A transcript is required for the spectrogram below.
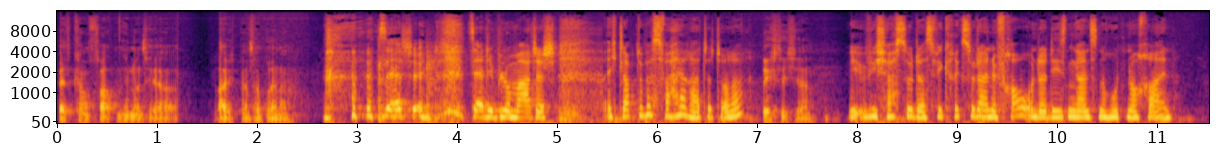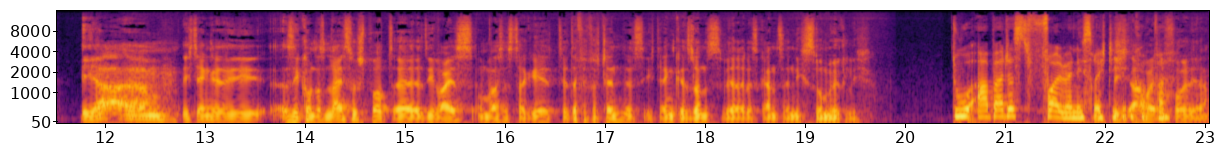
Wettkampffahrten hin und her. Bleibe ich beim Verbrenner. Sehr schön, sehr diplomatisch. Ich glaube, du bist verheiratet, oder? Richtig, ja. Wie, wie, schaffst du das? Wie kriegst du deine Frau unter diesen ganzen Hut noch rein? Ja, ähm, ich denke, die, sie kommt aus dem Leistungssport, äh, sie weiß, um was es da geht, sie hat dafür Verständnis. Ich denke, sonst wäre das Ganze nicht so möglich. Du arbeitest voll, wenn ich es richtig ich im Kopf habe. Ich arbeite voll, ja.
